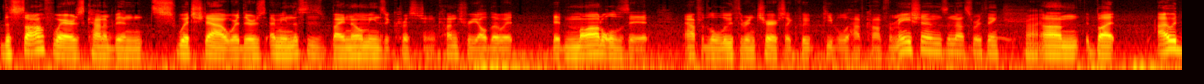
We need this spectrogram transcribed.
the software's kind of been switched out where there's I mean this is by no means a Christian country although it it models it after the Lutheran Church like pe- people have confirmations and that sort of thing Right. um, but I would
